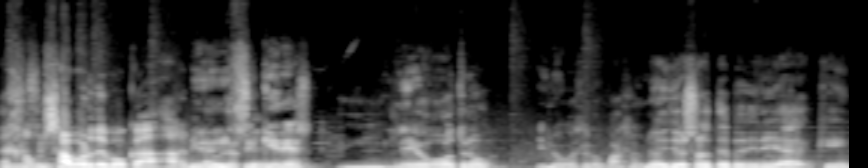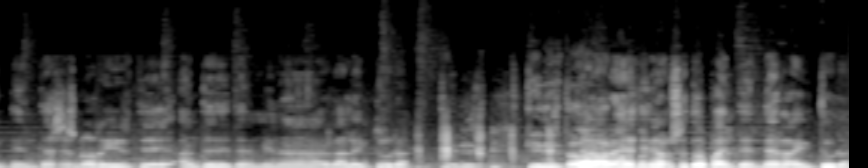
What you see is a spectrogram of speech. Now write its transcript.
deja un sabor de boca Mira, agridulce. yo si quieres, mm, leo otro y luego se lo paso. No, yo solo te pediría que intentases no reírte antes de terminar la lectura. Tienes, tienes Te toda lo la razón. sobre todo para entender la lectura.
